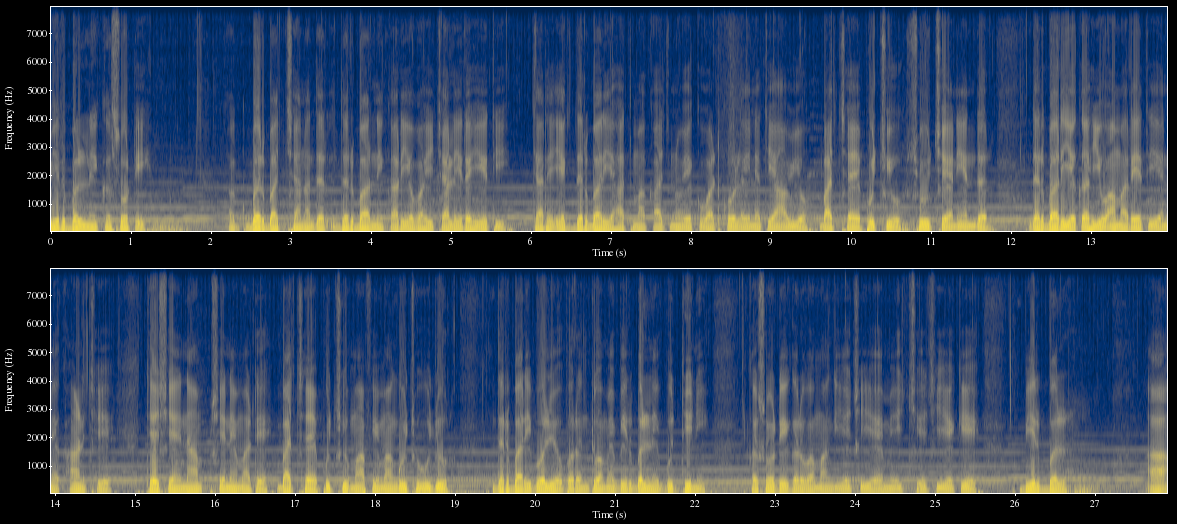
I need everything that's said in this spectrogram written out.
બિરબલની કસોટી. અકબર બાદશાહના દર- દરબારની કાર્યવાહી ચાલી રહી હતી, ત્યારે એક દરબારી હાથમાં કાચનો એક વાટકો લઈને ત્યાં આવ્યો. બાદશાહે પૂછ્યું, શું છે આની અંદર? દરબારીએ કહ્યું, આમાં રેતી અને ખાણ છે. તે શેના, શેને માટે? બાદશાહે પૂછ્યું, માફી માંગુ છું, હુજુર. દરબારી બોલ્યો, પરંતુ અમે બિરબલની બુદ્ધિની કસોટી કરવા માંગીએ છીએ. અમે ઈચ્છીએ છીએ કે બિરબલ આ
